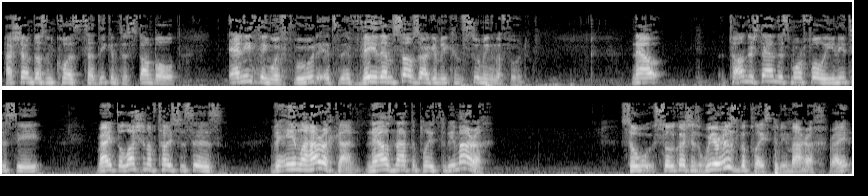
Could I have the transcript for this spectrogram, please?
Hashem doesn't cause tzaddikim to stumble anything with food. It's if they themselves are going to be consuming the food. Now, to understand this more fully, you need to see, right? The lashon of Tosus is ve'ein laharach Now is not the place to be marach. So, so the question is, where is the place to be marach, right?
